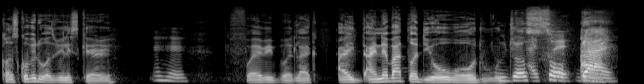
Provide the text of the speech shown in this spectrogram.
cause COVID was really scary Mm-hmm. for everybody. Like I, I never thought the whole world We would just I saw swear. guy.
